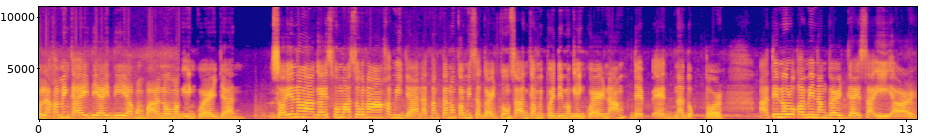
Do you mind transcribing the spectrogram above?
Wala kaming ka-idea kung paano mag-inquire dyan. So ayun na nga guys, pumasok na nga kami dyan at nagtanong kami sa guard kung saan kami pwede mag-inquire ng DepEd na doktor. At tinuro kami ng guard guys sa ER.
